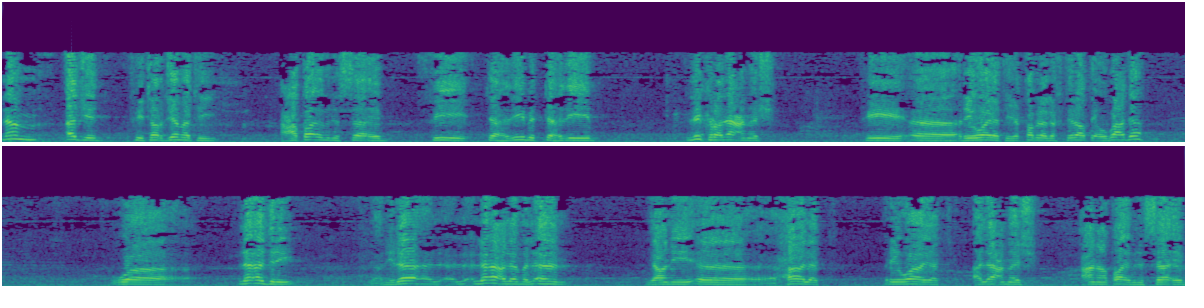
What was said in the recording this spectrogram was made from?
لم أجد في ترجمة عطاء بن السائب في تهذيب التهذيب ذكر الأعمش في آه، روايته قبل الاختلاط أو بعده ولا أدري. يعني لا لا أعلم الآن. يعني آه، حالة رواية الأعمش عن عطاء بن السائب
